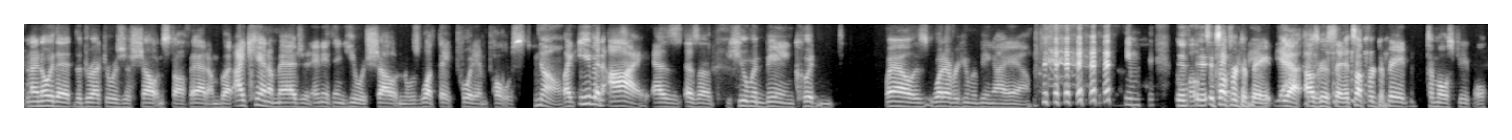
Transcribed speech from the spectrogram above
And I know that the director was just shouting stuff at him, but I can't imagine anything he was shouting was what they put in post. No. Like even I, as as a human being, couldn't. Well, as whatever human being I am, it, it- it's up for debate. Yeah. Yeah. I was gonna say it's up for debate to most people,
